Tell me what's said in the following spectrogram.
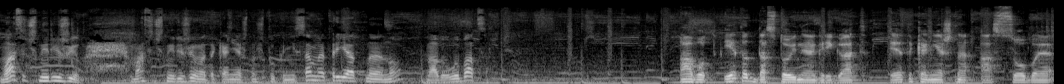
Масочный режим. Масочный режим это, конечно, штука не самая приятная, но надо улыбаться. А вот этот достойный агрегат – это, конечно, особая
